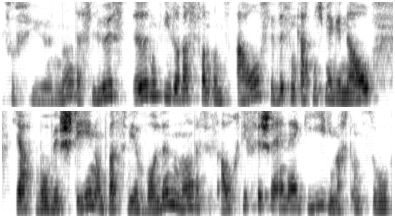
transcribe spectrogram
zu fühlen. Ne? Das löst irgendwie sowas von uns auf. Wir wissen gerade nicht mehr genau, ja, wo wir stehen und was wir wollen. Ne? Das ist auch die Fische-Energie, die macht uns so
